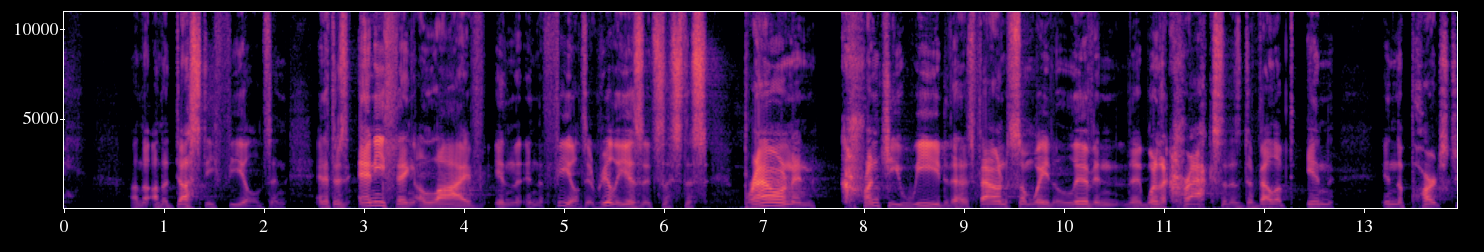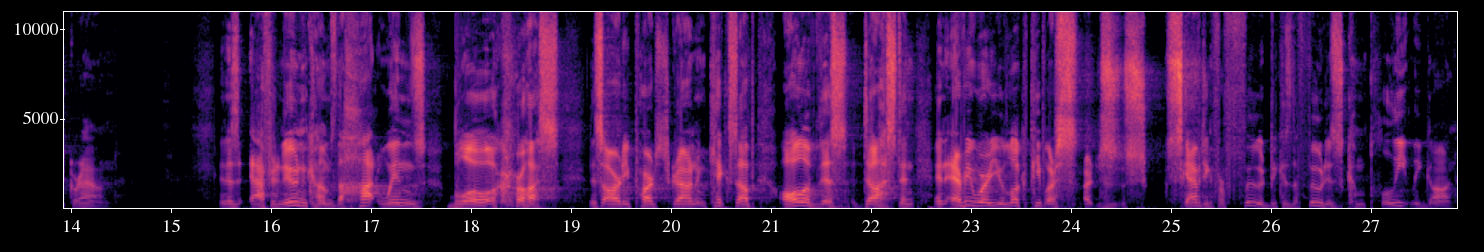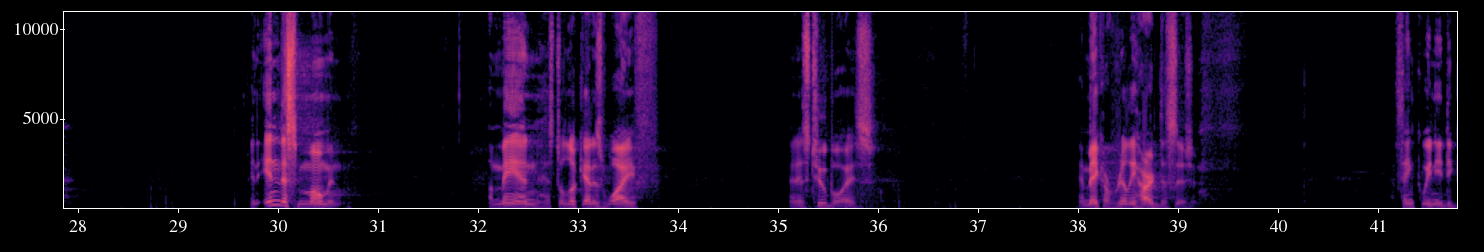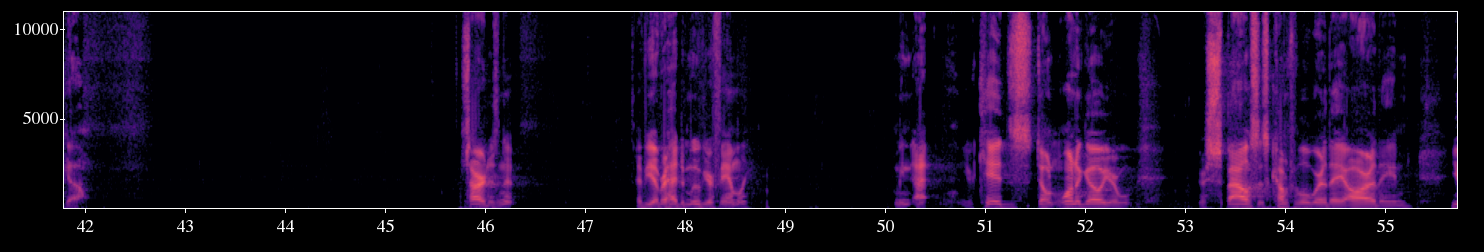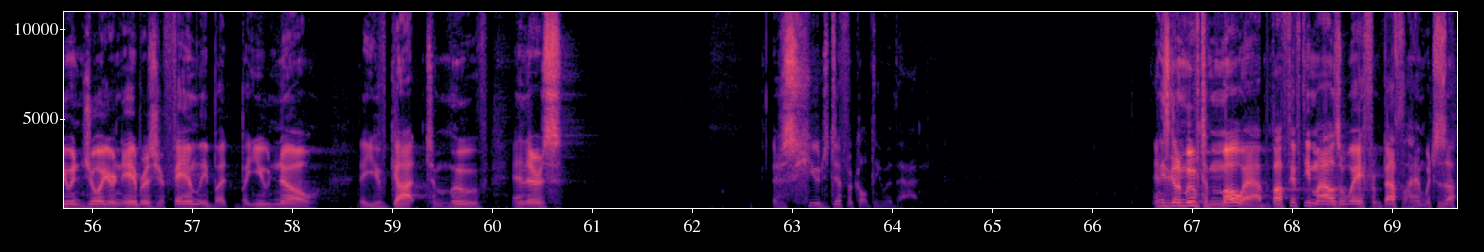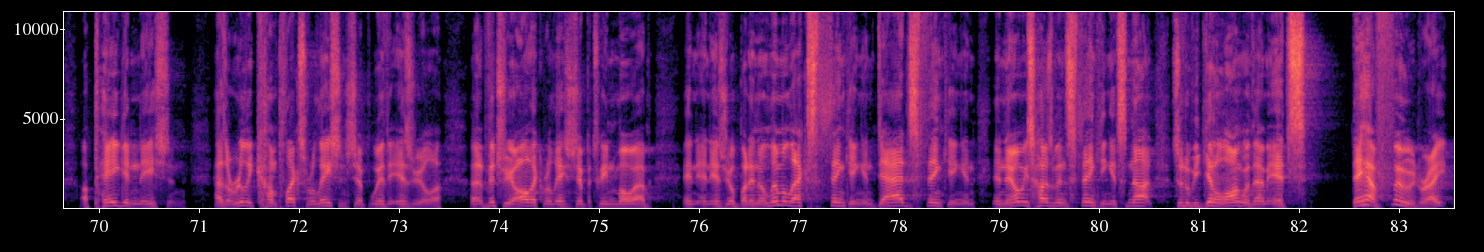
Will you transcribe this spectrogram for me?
on the, on the dusty fields. And, and if there's anything alive in the, in the fields, it really is. It's this, this brown and crunchy weed that has found some way to live in the, one of the cracks that has developed in, in the parched ground. And as afternoon comes, the hot winds blow across this already parched ground and kicks up all of this dust. And, and everywhere you look, people are, are scavenging for food because the food is completely gone. And in this moment, a man has to look at his wife and his two boys and make a really hard decision. I think we need to go. It's hard, isn't it? Have you ever had to move your family? I mean, I, your kids don't want to go, your, your spouse is comfortable where they are, they, you enjoy your neighbors, your family, but, but you know that you've got to move. And there's, there's huge difficulty with that. And he's going to move to Moab, about 50 miles away from Bethlehem, which is a, a pagan nation, has a really complex relationship with Israel, a, a vitriolic relationship between Moab and, and, Israel. But in Elimelech's thinking, and dad's thinking, and, and Naomi's husband's thinking, it's not so do we get along with them, it's they have food, right?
